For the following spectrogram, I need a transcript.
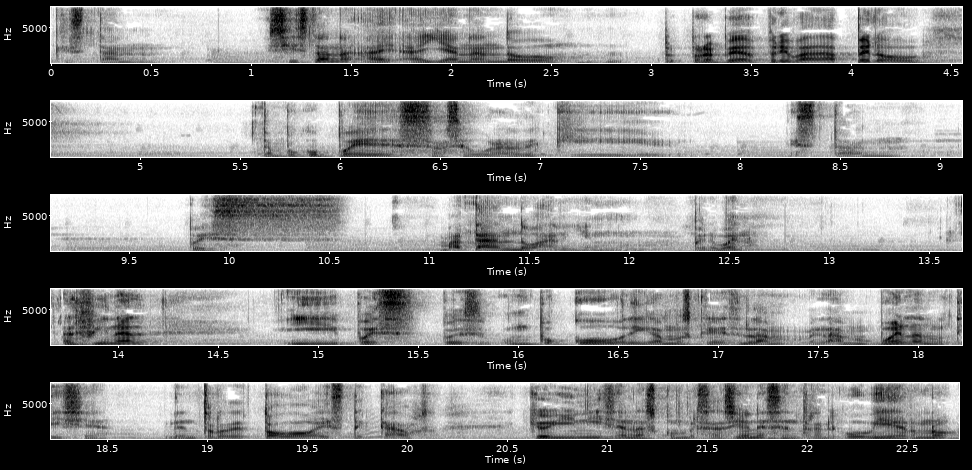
que están, si están allanando propiedad privada, pero tampoco puedes asegurar de que están, pues, matando a alguien, ¿no? Pero bueno, al final, y pues, pues un poco, digamos que es la, la buena noticia dentro de todo este caos, que hoy inician las conversaciones entre el gobierno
